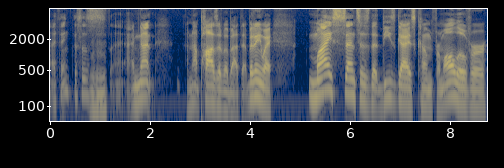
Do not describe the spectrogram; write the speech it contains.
I think this is. I'm not. I'm not positive about that, but anyway, my sense is that these guys come from all over,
